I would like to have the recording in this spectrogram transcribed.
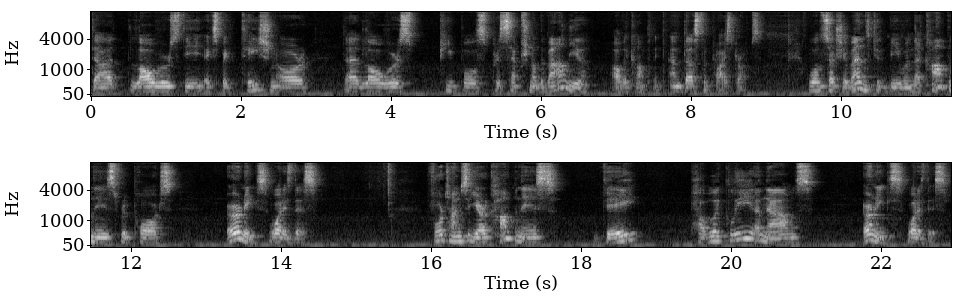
that lowers the expectation or that lowers people's perception of the value of the company and thus the price drops. One such event could be when the company reports earnings. What is this? Four times a year, companies they publicly announce earnings. What is this?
